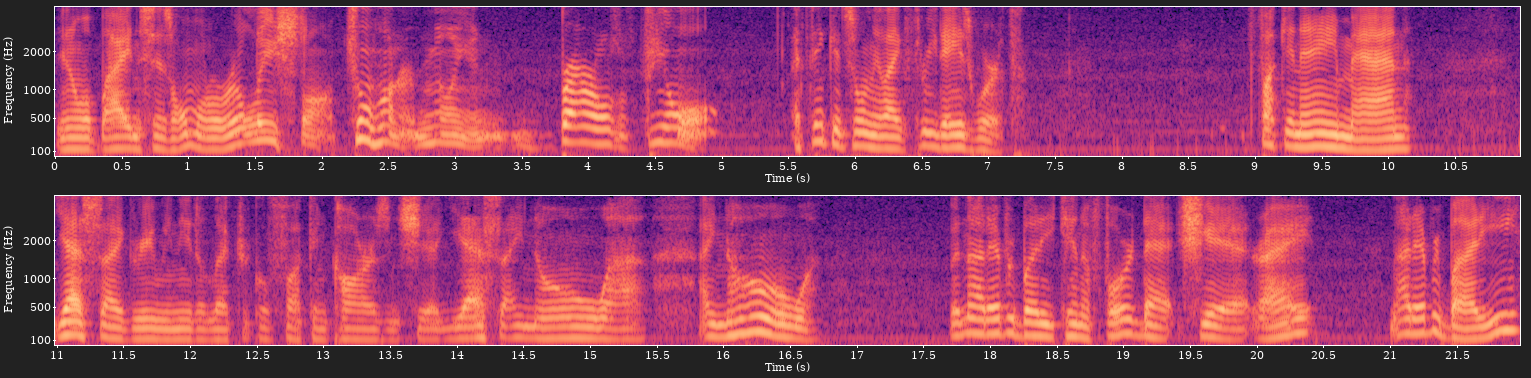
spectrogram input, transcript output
You know, what Biden says, I'm going to release uh, 200 million barrels of fuel. I think it's only like three days worth. Fucking A, man. Yes, I agree we need electrical fucking cars and shit. Yes, I know. Uh, I know. But not everybody can afford that shit, right? Not everybody.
